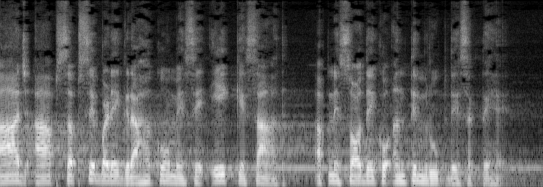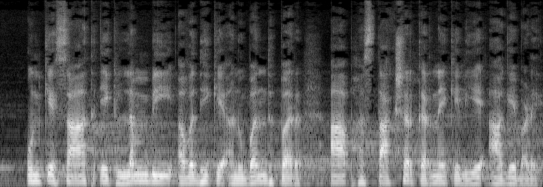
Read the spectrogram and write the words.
आज आप सबसे बड़े ग्राहकों में से एक के साथ अपने सौदे को अंतिम रूप दे सकते हैं। उनके साथ एक लंबी अवधि के अनुबंध पर आप हस्ताक्षर करने के लिए आगे बढ़े।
